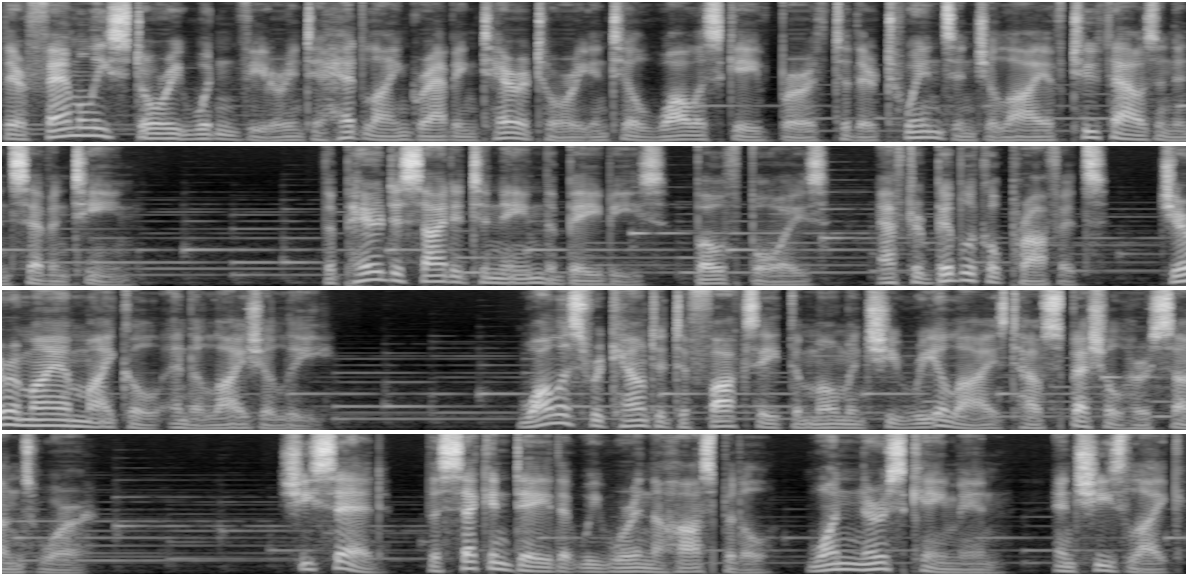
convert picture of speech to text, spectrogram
Their family story wouldn't veer into headline grabbing territory until Wallace gave birth to their twins in July of 2017. The pair decided to name the babies, both boys, after biblical prophets, Jeremiah Michael and Elijah Lee. Wallace recounted to Fox 8 the moment she realized how special her sons were. She said, The second day that we were in the hospital, one nurse came in, and she's like,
